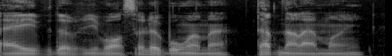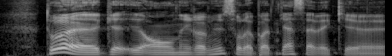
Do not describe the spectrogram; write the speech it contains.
Hey, vous devriez voir ça, le beau moment. Tape dans la main. Toi, euh, on est revenu sur le podcast avec euh,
